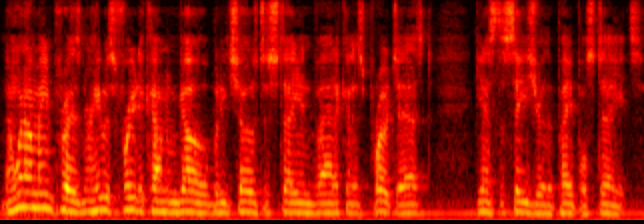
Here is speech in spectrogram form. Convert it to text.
Now, when I mean prisoner, he was free to come and go, but he chose to stay in Vatican as protest against the seizure of the Papal States.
